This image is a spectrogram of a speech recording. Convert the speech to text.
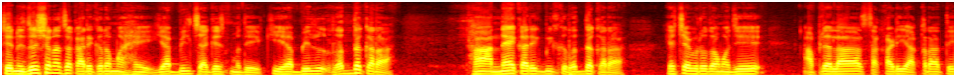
जे निदर्शनाचा कार्यक्रम आहे या बिलच्या अगेन्स्टमध्ये की हा बिल रद्द करा. हा अन्यायकारक बिल रद्द करा. याच्या विरोधामध्ये म्हणजे आपल्याला सकाळी अकरा ते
